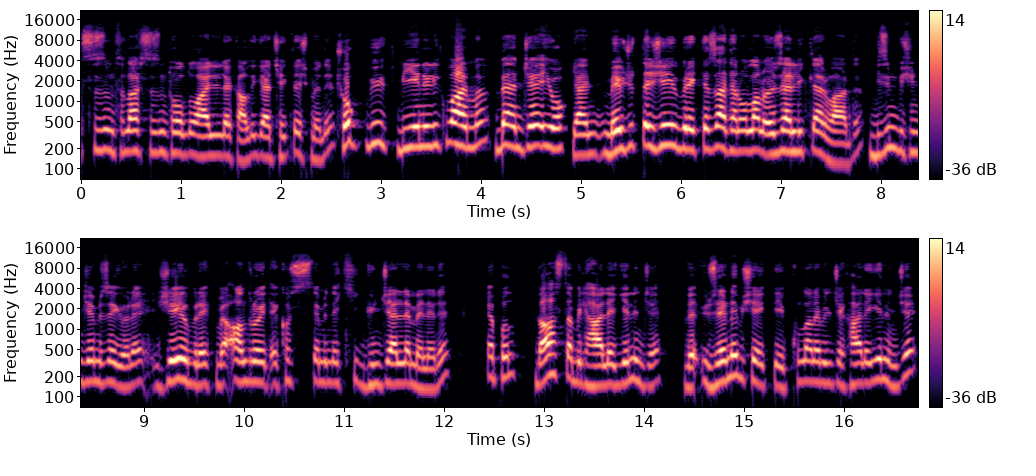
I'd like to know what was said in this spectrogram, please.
Sızıntılar sızıntı olduğu haliyle kaldı. Gerçekleşmedi. Çok büyük bir yenilik var mı? Bence yok. Yani mevcutta jailbreak'te zaten olan özellikler vardı. Bizim düşüncemize göre jailbreak ve Android ekosistemindeki güncellemeleri Apple daha stabil hale gelince ve üzerine bir şey ekleyip kullanabilecek hale gelince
